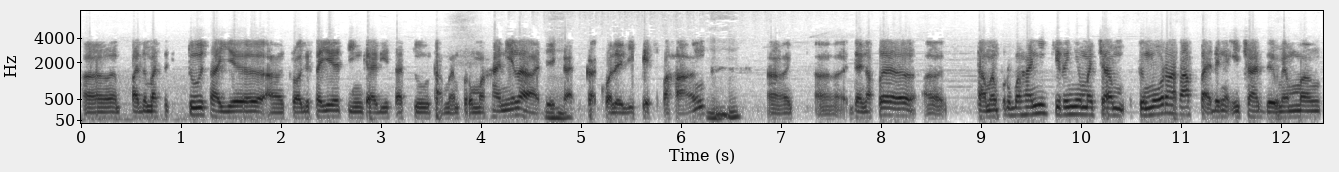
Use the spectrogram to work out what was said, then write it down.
uh, pada masa itu saya uh, keluarga saya tinggal di satu taman perumahan ni lah dekat hmm. kat Kuala Lipis Pahang. Hmm. Uh, uh, dan apa uh, taman perubahan ni kiranya macam semua orang rapat dengan each other memang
